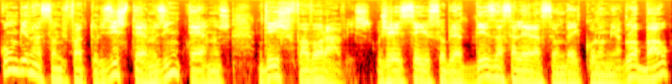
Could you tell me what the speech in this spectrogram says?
combinação de fatores externos e internos desfavoráveis. Os receios sobre a desaceleração da economia global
